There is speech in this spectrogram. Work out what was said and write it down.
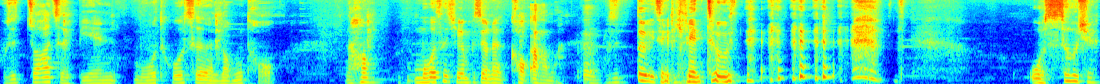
我是抓着别人摩托车的龙头，然后摩托车前面不是有那个扣啊嘛，我是对着里面吐，我事后觉得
